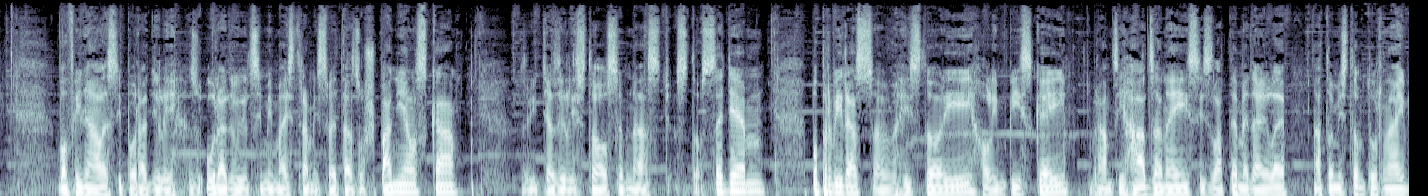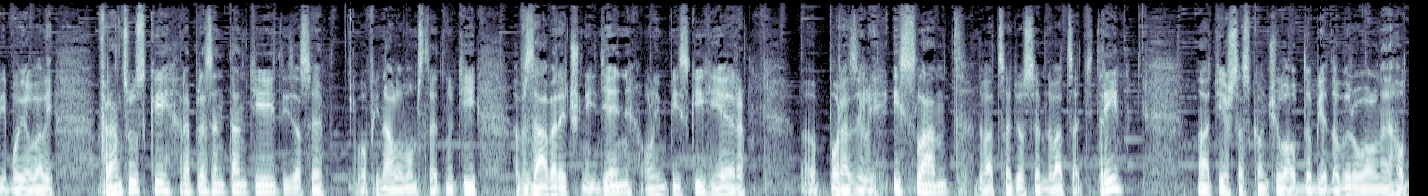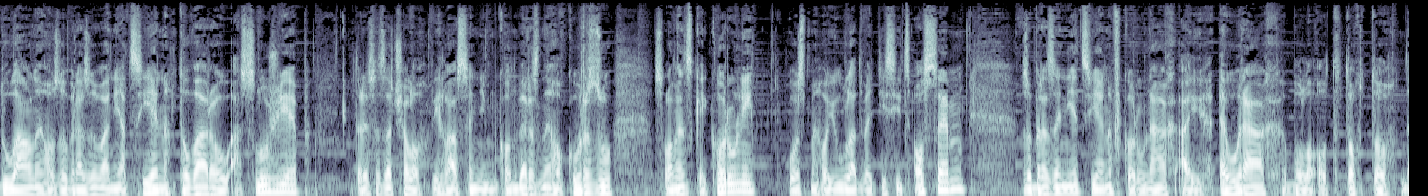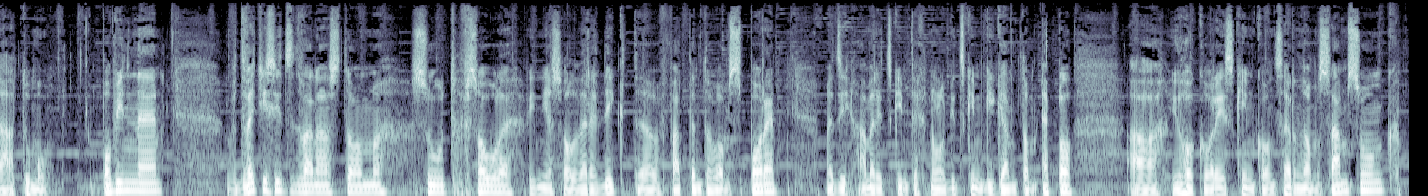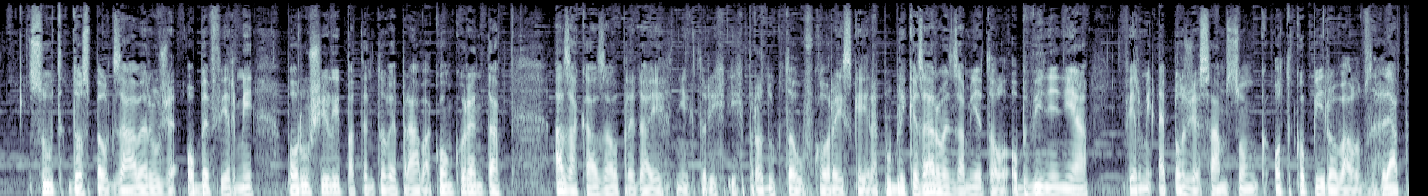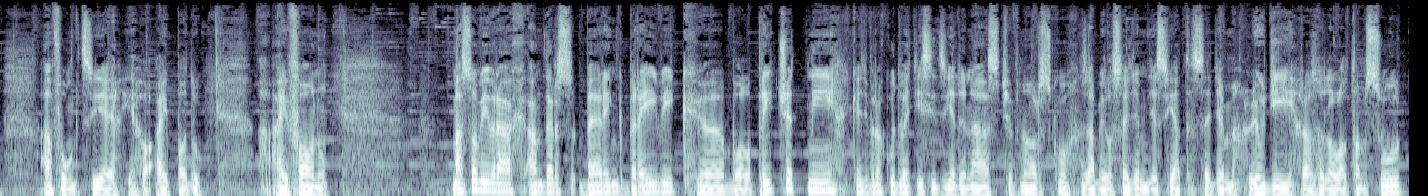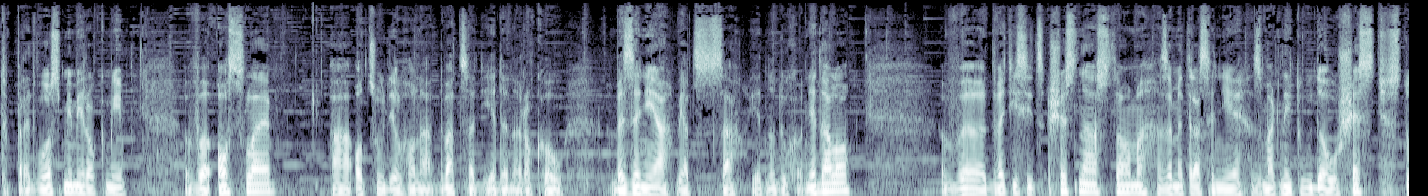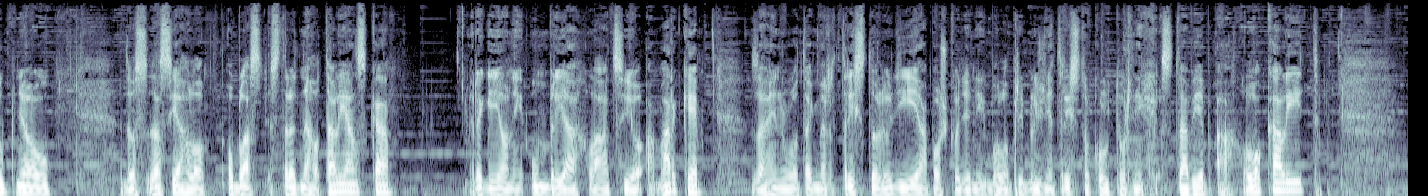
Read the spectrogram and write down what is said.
Vo finále si poradili s úradujúcimi majstrami sveta zo Španielska zvíťazili 118-107. Poprvý raz v histórii olympijskej v rámci hádzanej si zlaté medaile na tom istom turnaji vybojovali francúzski reprezentanti, tí zase vo finálovom stretnutí v záverečný deň olympijských hier e, porazili Island 28-23. No a tiež sa skončilo obdobie dobrovoľného duálneho zobrazovania cien tovarov a služieb, ktoré sa začalo vyhlásením konverzného kurzu slovenskej koruny 8. júla 2008. Zobrazenie cien v korunách aj eurách bolo od tohto dátumu povinné. V 2012 súd v Soule vyniesol verdikt v patentovom spore medzi americkým technologickým gigantom Apple a juhokorejským koncernom Samsung. Súd dospel k záveru, že obe firmy porušili patentové práva konkurenta a zakázal predaj niektorých ich produktov v Korejskej republike. Zároveň zamietol obvinenia firmy Apple, že Samsung odkopíroval vzhľad a funkcie jeho iPodu a iPhoneu. Masový vrah Anders Bering Breivik e, bol príčetný, keď v roku 2011 v Norsku zabil 77 ľudí. Rozhodol o tom súd pred 8 rokmi v Osle a odsúdil ho na 21 rokov väzenia. Viac sa jednoducho nedalo. V 2016 zemetrasenie s magnitúdou 6 stupňov zasiahlo oblasť stredného Talianska, regióny Umbria, Lácio a Marke. Zahynulo takmer 300 ľudí a poškodených bolo približne 300 kultúrnych stavieb a lokalít.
